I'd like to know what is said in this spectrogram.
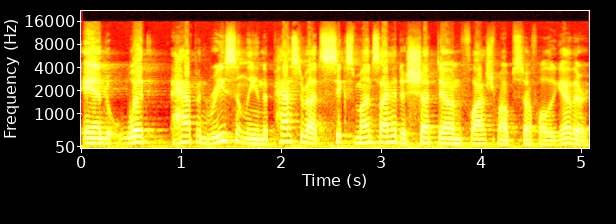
and what happened recently, in the past about six months, I had to shut down flash mob stuff altogether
